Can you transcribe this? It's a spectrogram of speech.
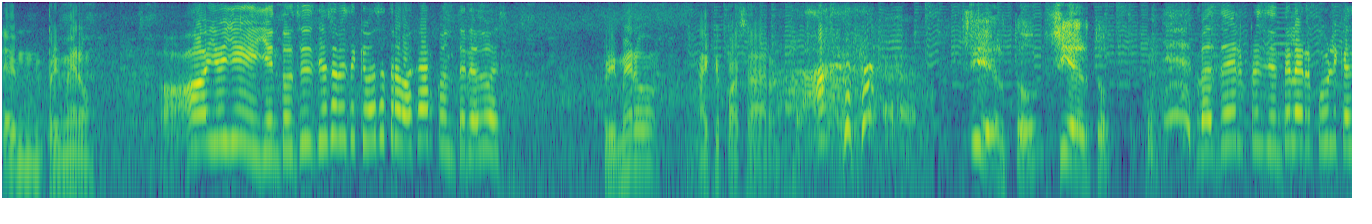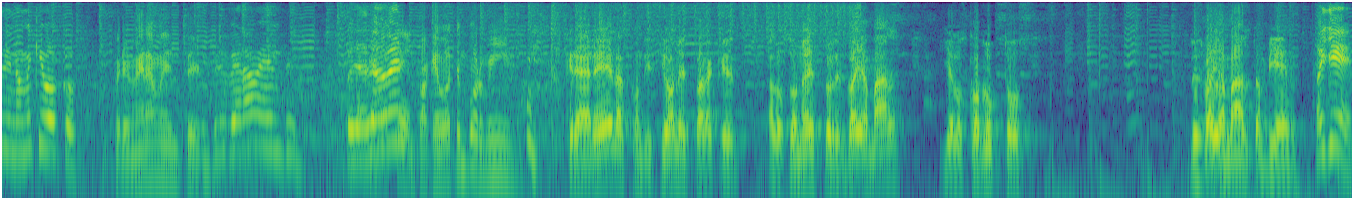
en primero. Ay, oye, y entonces ya sabes de qué vas a trabajar cuando te gradúes. Primero hay que pasar. Cierto, cierto. Vas a ser presidente de la República, si no me equivoco. Primeramente. Primeramente. Pues ya saben. Para que voten por mí. Crearé las condiciones para que a los honestos les vaya mal y a los corruptos les vaya mal también. Oye,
